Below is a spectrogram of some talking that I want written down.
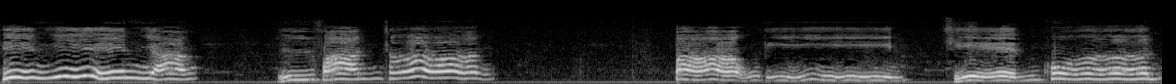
听阴阳日翻八无边乾坤，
